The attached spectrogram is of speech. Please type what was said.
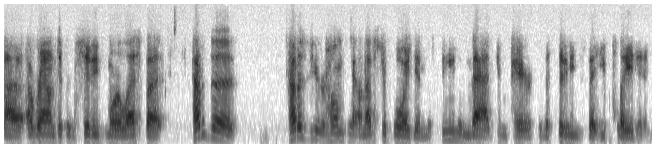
uh, around different cities more or less, but how does the how does your hometown of Sheboygan, the scene in that, compare to the cities that you played in?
